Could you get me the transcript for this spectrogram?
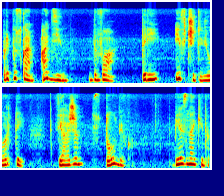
припускаем 1, 2, 3 и в четвертый вяжем столбик без накида.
